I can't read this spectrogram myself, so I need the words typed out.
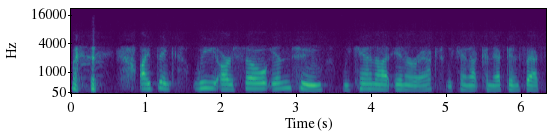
but I think we are so into we cannot interact, we cannot connect. In fact,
